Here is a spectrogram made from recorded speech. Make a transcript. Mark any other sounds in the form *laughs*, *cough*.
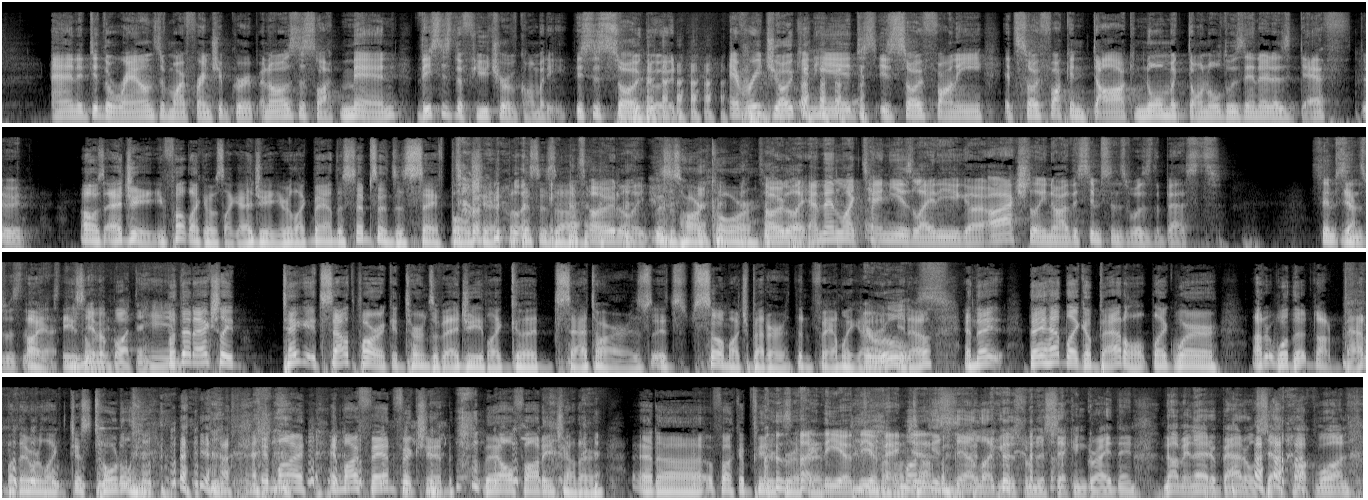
And it did the rounds of my friendship group. And I was just like, man, this is the future of comedy. This is so good. *laughs* Every joke in here just is so funny. It's so fucking dark. Norm MacDonald was in it as Death. Dude. Oh, it was edgy. You felt like it was like edgy. You were like, man, The Simpsons is safe bullshit, but this is uh, *laughs* Totally. this is hardcore. *laughs* totally. And then like 10 years later, you go, oh, actually, no, The Simpsons was the best. Simpsons Yeah. was the Oh, yeah. best. You Easily. never bite the hand. But that actually take it South Park in terms of edgy, like good satire is it's so much better than Family Guy. You know? And they they had like a battle like where I don't well they're not bad, but they were like just totally *laughs* yeah. In my in my fan fiction, they all fought each other. And uh fucking Peter It's Griffin. like the, uh, the came out on Avengers. top. Mike just sound like it was from the second grade then. No, I mean they had a battle. South Park won. *laughs*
